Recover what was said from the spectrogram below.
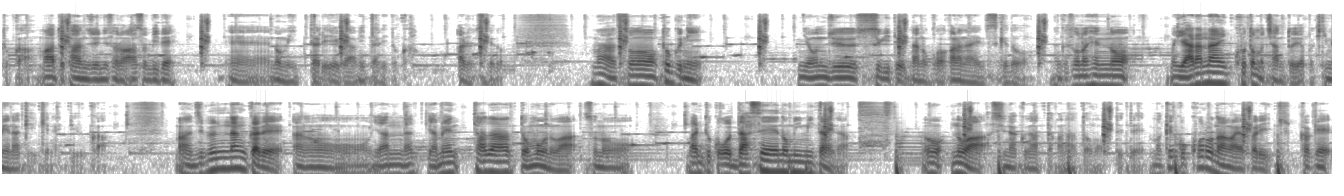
とか、まあ、あと単純にその遊びで、えー飲み行ったり映画見たりとかあるんですけど。まあその特に40過ぎてなのかわからないですけどなんかその辺のまやらないこともちゃんとやっぱ決めなきゃいけないというか。まあ自分なんかで、あのーやんなやめたなと思うのはその割とこう惰性飲みみたいなののはしなくなったかなと思ってて、まあ、結構コロナがやっぱりきっかけ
